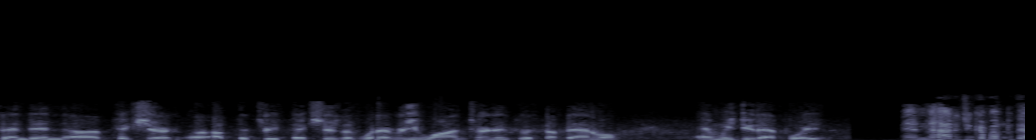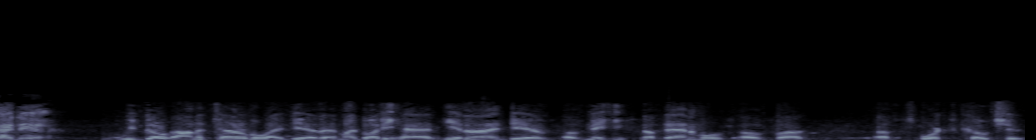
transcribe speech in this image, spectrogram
send in a picture, or up to three pictures of whatever you want turned into a stuffed animal, and we do that for you. And how did you come up with the idea? We built on a terrible idea that my buddy had. He had an idea of, of making stuffed animals of, uh, of sports coaches.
